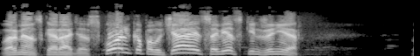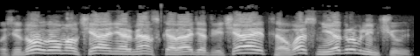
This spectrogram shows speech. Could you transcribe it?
В армянское радио. Сколько получает советский инженер? После долгого молчания армянское радио отвечает, а у вас негров линчуют.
